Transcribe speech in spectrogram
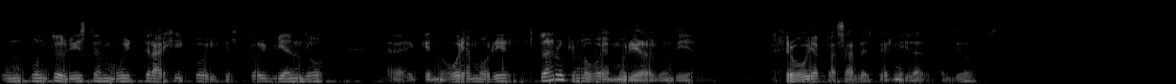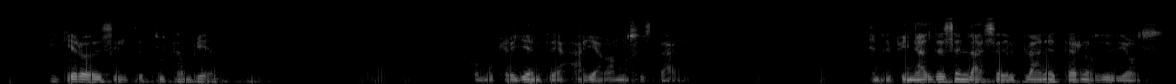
un punto de vista muy trágico y que estoy viendo eh, que me voy a morir. Claro que me voy a morir algún día, pero voy a pasar la eternidad con Dios. Y quiero decirte tú también, como creyente, allá vamos a estar, en el final desenlace del plan eterno de Dios.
